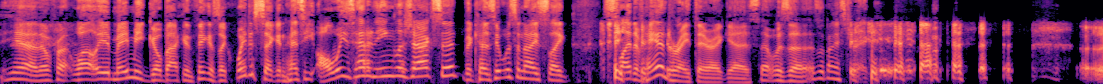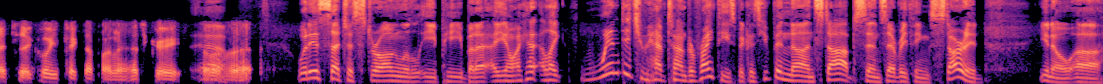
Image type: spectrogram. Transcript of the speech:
Yeah, no problem. Well, it made me go back and think. It's like, wait a second, has he always had an English accent? Because it was a nice like sleight of hand right there. I guess that was a that's a nice trick. Uh, that's so cool. You picked up on that. That's great. I Yeah. love that. What is such a strong little EP? But I, you know, I got like, when did you have time to write these? Because you've been nonstop since everything started. You know, uh,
